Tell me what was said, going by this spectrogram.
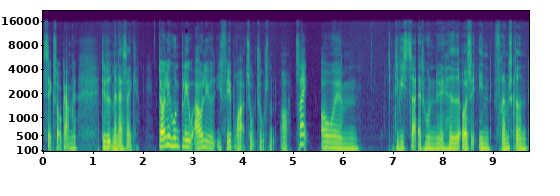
6 år gamle. Det ved man altså ikke. Dolly hun blev aflevet i februar 2003, og øhm, det viste sig, at hun øh, havde også en fremskreden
